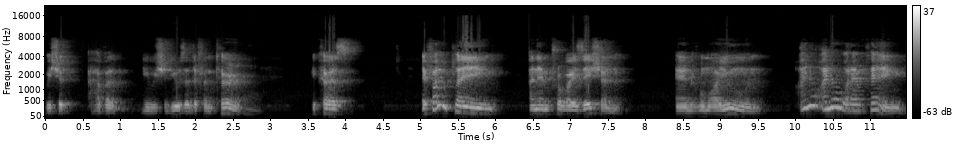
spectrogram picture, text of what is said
we should have a we should use a different term mm. because if I'm playing an improvisation in Humayun, I know I know what I'm playing.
